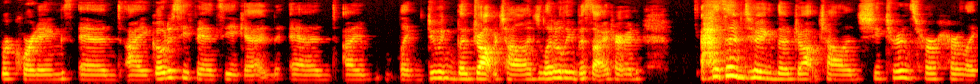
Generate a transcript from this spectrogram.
recordings, and I go to see Fancy again, and I'm like doing the drop challenge literally beside her. And as I'm doing the drop challenge, she turns her her like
